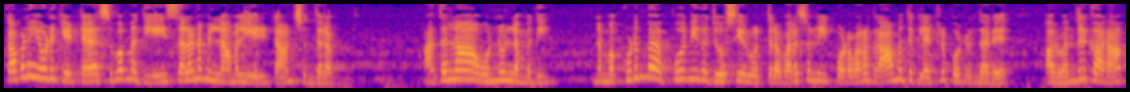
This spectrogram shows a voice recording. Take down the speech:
கவலையோடு கேட்ட சுபமதியை சலனம் இல்லாமல் ஏறிட்டான் சுந்தரம். அதெல்லாம் ஒன்றும் இல்லை மதி. நம்ம குடும்ப பூர்வீக ஜோசியர் ஒருத்தரை வர சொல்லி போன வாரம் கிராமத்துக்கு லெட்டர் போட்டிருந்தாரு. அவர் வந்திருக்காராம்.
